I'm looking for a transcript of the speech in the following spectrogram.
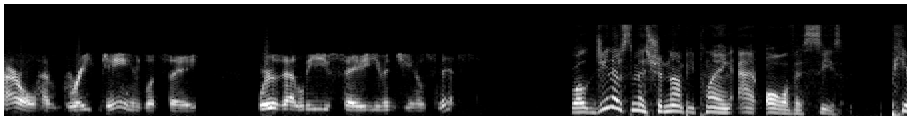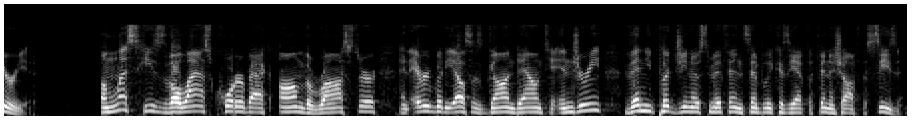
Harrell have great games? Let's say, where does that leave, say, even Geno Smith? Well, Geno Smith should not be playing at all this season. Period. Unless he's the last quarterback on the roster and everybody else has gone down to injury, then you put Geno Smith in simply because you have to finish off the season.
